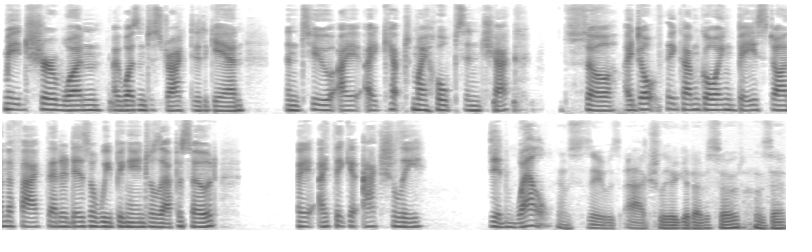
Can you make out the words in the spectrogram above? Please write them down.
made sure one, I wasn't distracted again, and two, I, I kept my hopes in check. So I don't think I'm going based on the fact that it is a Weeping Angels episode. I, I think it actually did well. I was to say it was actually a good episode. Was that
